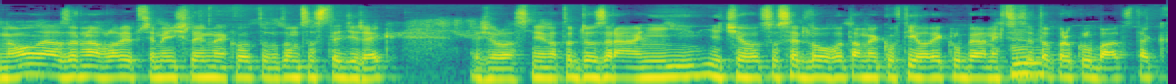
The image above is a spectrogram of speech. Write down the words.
No, já zrovna v hlavě přemýšlím jako to, o tom, co jste teď řekl, že vlastně na to dozrání něčeho, co se dlouho tam jako v té hlavě klube a nechce hmm. se to proklubat, tak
